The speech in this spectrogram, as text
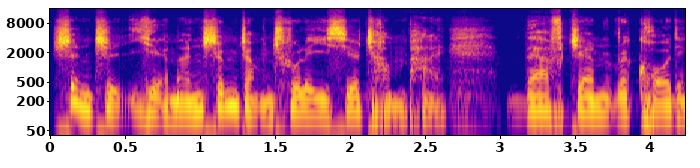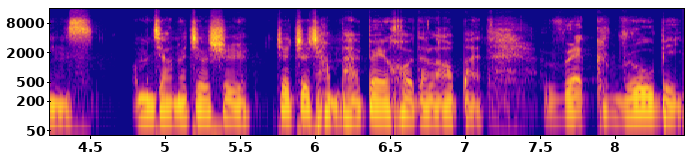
甚至野蛮生长出了一些厂牌 Def Jam Recordings。我们讲的就是这支厂牌背后的老板 Rick Rubin，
